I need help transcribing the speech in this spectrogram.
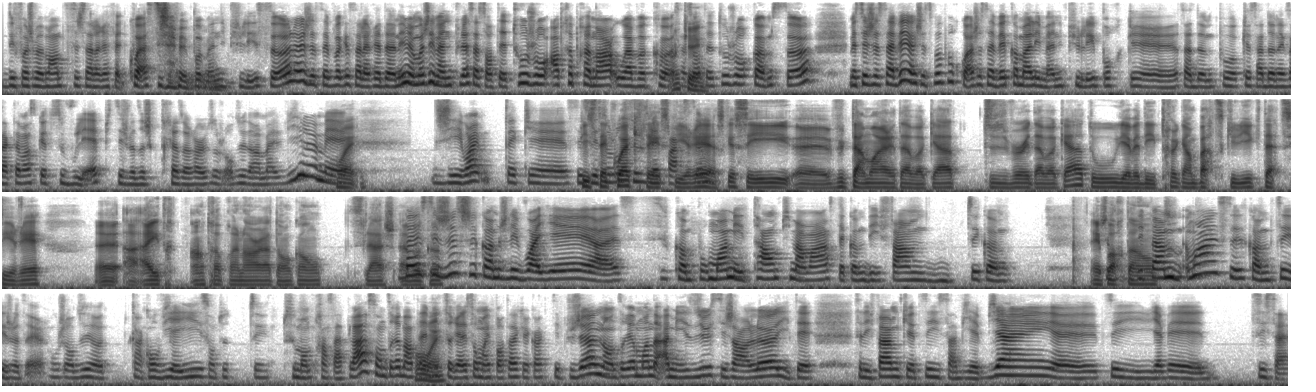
Des fois, je me demande si ça l'aurait fait quoi si j'avais pas manipulé ça. Là. Je sais pas ce que ça l'aurait donné, mais moi, j'ai manipulé, ça sortait toujours entrepreneur ou avocat. Ça sortait toujours comme ça. Mais c'est, je savais, je sais pas pourquoi, je savais comment les manipuler pour que ça donne pas, que ça donne exactement ce que tu voulais. Puis, je veux dire, je suis très heureuse aujourd'hui dans ma vie, là, mais Ouais. j'ai, ouais, fait que c'est Puis c'était quoi qui t'inspirait? Est-ce que c'est, euh, vu que ta mère est avocate, tu veux être avocate ou il y avait des trucs en particulier qui t'attiraient euh, à être entrepreneur à ton compte? Slash Ben, c'est juste comme je les voyais, euh, comme pour moi, mes tantes puis ma mère, c'était comme des femmes, tu sais, comme Importante. Des femmes, ouais, c'est comme, tu sais, je veux dire, aujourd'hui, euh, quand on vieillit, sont tout, tout le monde prend sa place. On dirait dans ta Ouais. vie, tu réalises sont moins importants que quand tu es plus jeune. Mais on dirait, moi, à mes yeux, ces gens-là, ils étaient, c'est des femmes que, tu sais, ils s'habillaient bien, euh, tu sais, il y avait, ça,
